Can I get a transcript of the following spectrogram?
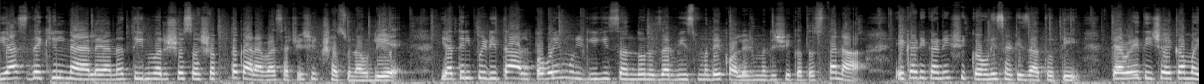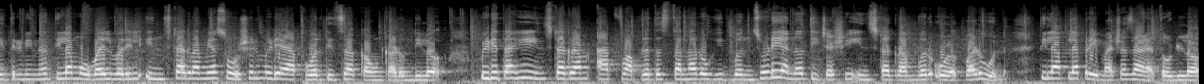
यास देखील न्यायालयानं तीन वर्ष सशक्त कारावासाची शिक्षा सुनावली आहे. यातील पीडिता अल्पवयीन मुलगी ही सन दोन हजार वीसमध्ये कॉलेजमध्ये शिकत असताना एका ठिकाणी शिकवणीसाठी जात होती. त्यावेळी तिच्या एका मैत्रिणीनं तिला मोबाईलवरील इंस्टाग्राम या सोशल मीडिया ॲपवर तिचं अकाउंट काढून दिलं. पीडिता ही इंस्टाग्राम ॲप वापरत असताना रोहित बनसोडे यानं तिच्याशी इंस्टाग्रामवर ओळख वाढवून तिला आपल्या प्रेमाच्या जाळ्यात ओढलं.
